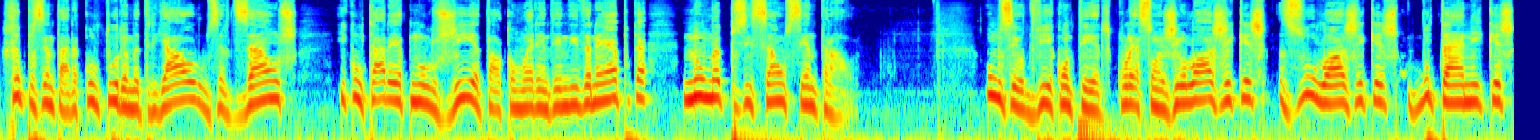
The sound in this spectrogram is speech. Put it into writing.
representar a cultura material, os artesãos e colocar a etnologia, tal como era entendida na época, numa posição central. O museu devia conter coleções geológicas, zoológicas, botânicas,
